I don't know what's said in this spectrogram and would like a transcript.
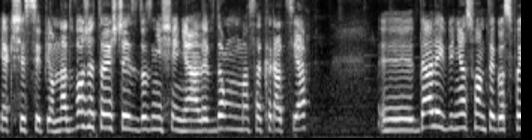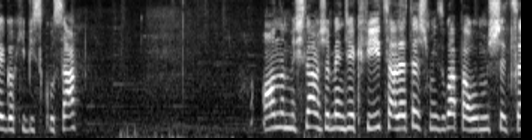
Jak się sypią. Na dworze to jeszcze jest do zniesienia, ale w domu masakracja. Yy, dalej wyniosłam tego swojego hibiskusa. On myślałam, że będzie kwic, ale też mi złapał mszycę.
